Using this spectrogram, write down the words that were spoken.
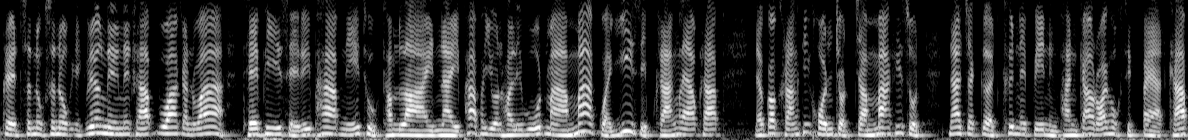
เกร็ดสนุกสนุกอีกเรื่องหนึ่งนะครับ ว่ากันว่าเทพีเสรีภาพนี้ถูกทำลายในภาพยนตร์ฮอลลีวูดมามากกว่า 20 ครั้งแล้วครับ แล้วก็ครั้งที่คนจดจำมากที่สุด น่าจะเกิดขึ้นในปี 1968 ครับ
